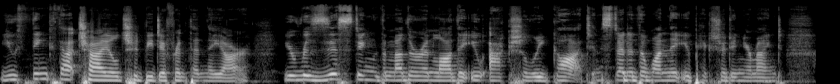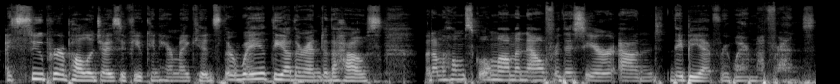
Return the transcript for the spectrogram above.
You think that child should be different than they are. You're resisting the mother-in-law that you actually got instead of the one that you pictured in your mind. I super apologize if you can hear my kids. They're way at the other end of the house, but I'm a homeschool mama now for this year and they be everywhere, my friends.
